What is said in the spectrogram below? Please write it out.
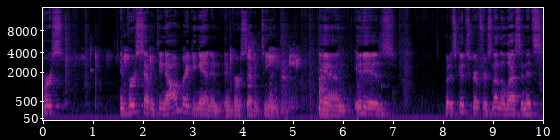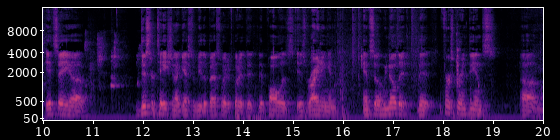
Verse in verse 17, now I'm breaking in, in in verse 17, and it is, but it's good scriptures nonetheless, and it's it's a uh, dissertation, I guess would be the best way to put it, that, that Paul is is writing, and and so we know that that First Corinthians um,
